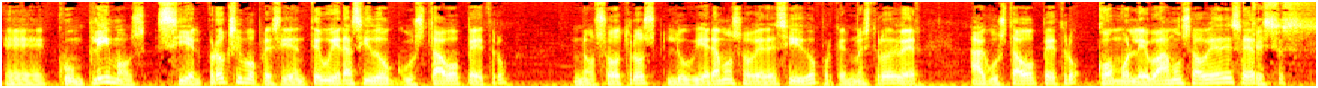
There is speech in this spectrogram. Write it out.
eh, cumplimos. Si el próximo presidente hubiera sido Gustavo Petro, nosotros le hubiéramos obedecido, porque es nuestro deber, a Gustavo Petro, como le vamos a obedecer. Es,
